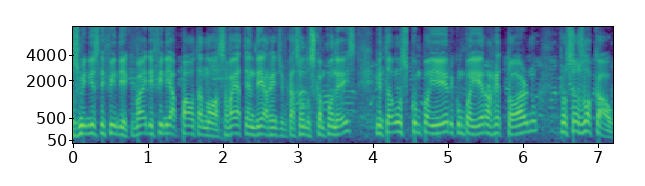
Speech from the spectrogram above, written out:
Os ministros definir, que vai definir a pauta nossa, vai atender a retificação dos camponeses, então os companheiros e companheiras retornam para os seus local.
